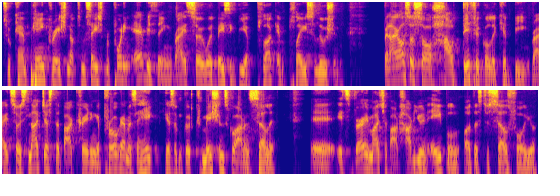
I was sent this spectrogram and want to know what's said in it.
to campaign creation, optimization, reporting, everything, right? So it would basically be a plug and play solution. But I also saw how difficult it could be, right? So it's not just about creating a program and say, hey, here's some good commissions, go out and sell it. Uh, it's very much about how do you enable others to sell for you.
